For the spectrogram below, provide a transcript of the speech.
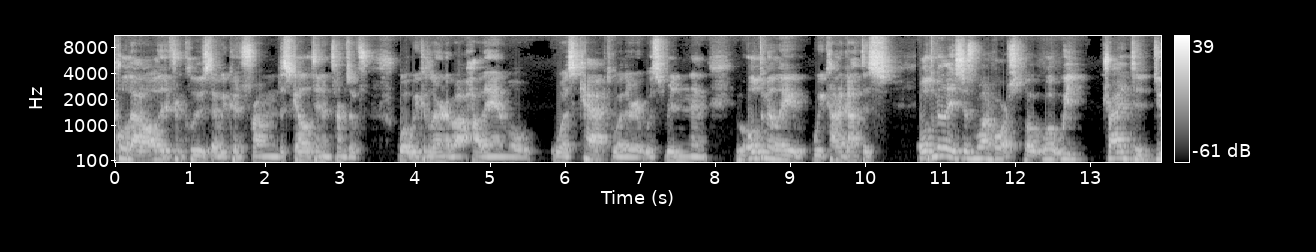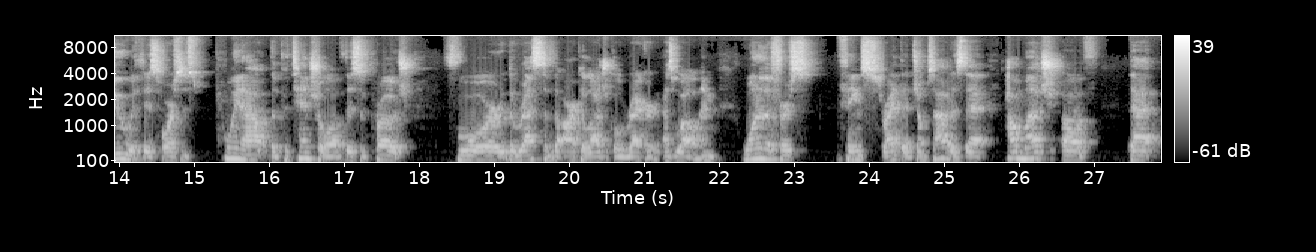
pulled out all the different clues that we could from the skeleton in terms of what we could learn about how the animal was kept, whether it was ridden, and ultimately we kind of got this. Ultimately, it's just one horse, but what we tried to do with this horse is point out the potential of this approach for the rest of the archaeological record as well. And one of the first things, right, that jumps out is that how much of that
